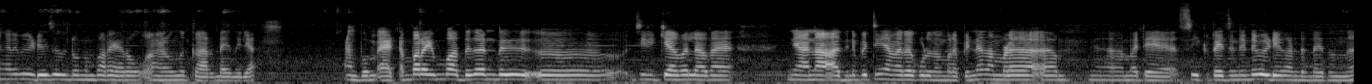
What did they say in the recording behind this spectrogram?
അങ്ങനെ വീഡിയോ ചെയ്തിട്ടൊന്നും പറയാറോ അങ്ങനെ ഒന്നും നിൽക്കാറുണ്ടായിരുന്നില്ല. അപ്പം ഏട്ടൻ പറയുമ്പോൾ അത് കണ്ട് ചിരിക്കാന്നല്ലാതെ ഞാൻ അതിനെപ്പറ്റി ഞാൻ വേറെ കൂടുതലും പറയാം. പിന്നെ നമ്മുടെ മറ്റേ സീക്രട്ട് ഏജന്റിന്റെ വീഡിയോ കണ്ടിട്ടുണ്ടായിരുന്നു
